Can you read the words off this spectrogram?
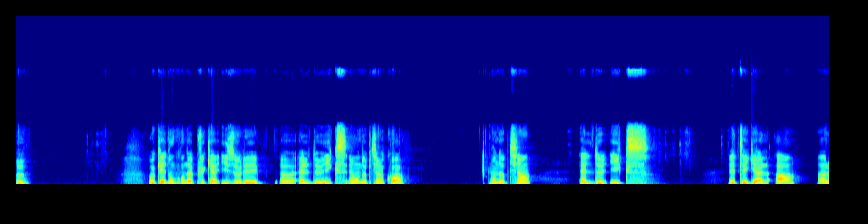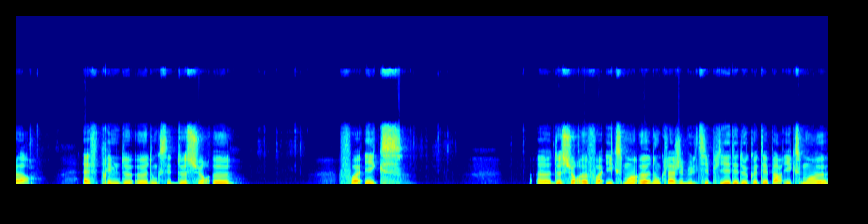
e. Ok, donc on n'a plus qu'à isoler euh, L de x et on obtient quoi? On obtient L de x est égal à, alors, f' de e, donc c'est 2 sur e fois x, 2 euh, sur e fois x moins e, donc là j'ai multiplié des deux côtés par x moins e,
